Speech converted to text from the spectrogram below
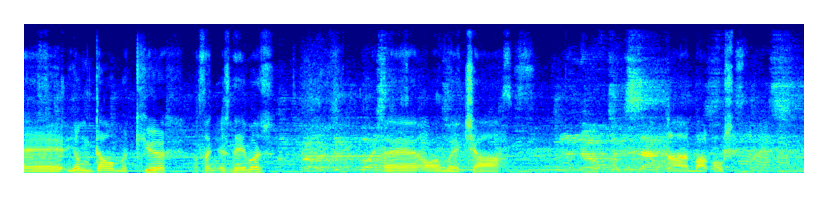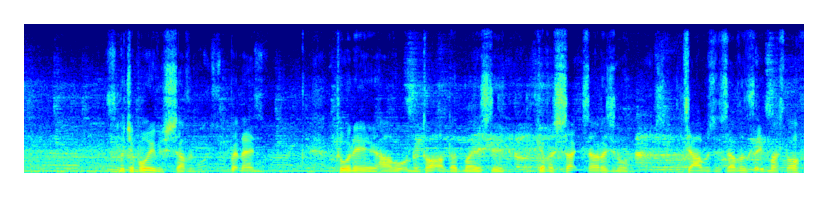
uh, young Dylan McCure, I think his name is, uh, along with Cha and Mark Wilson, which I believe was seven. But then Tony Hamilton and Twitter did manage to give us six original. Cha was the seventh that he missed off.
